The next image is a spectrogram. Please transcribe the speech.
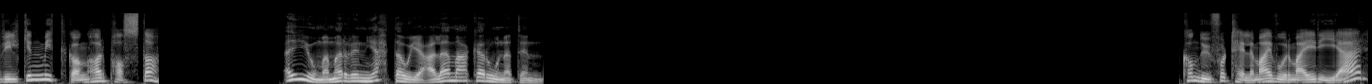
Hvilken midtgang har pasta? أي ممر يحتوي على معكرونة؟ Kan du fortelle meg hvor meieriet er?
